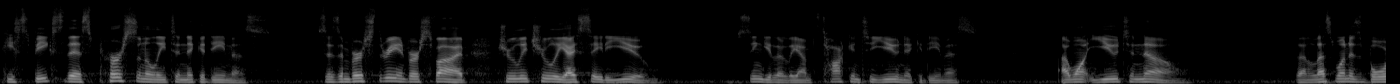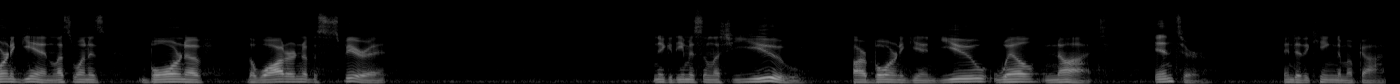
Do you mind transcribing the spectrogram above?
He speaks this personally to Nicodemus. He says in verse 3 and verse 5 Truly, truly, I say to you, singularly, I'm talking to you, Nicodemus. I want you to know that unless one is born again, unless one is born of the water and of the Spirit, Nicodemus, unless you are born again, you will not enter into the kingdom of God.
